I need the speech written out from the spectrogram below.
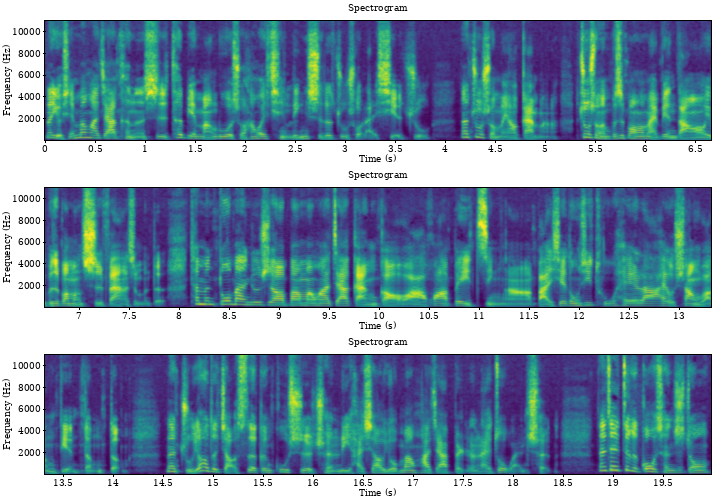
那有些漫画家可能是特别忙碌的时候，他会请临时的助手来协助。那助手们要干嘛？助手们不是帮忙买便当哦，也不是帮忙吃饭啊什么的，他们多半就是要帮漫画家赶稿啊、画背景啊、把一些东西涂黑啦，还有上网。点等等，那主要的角色跟故事的成立，还是要由漫画家本人来做完成。那在这个过程之中，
